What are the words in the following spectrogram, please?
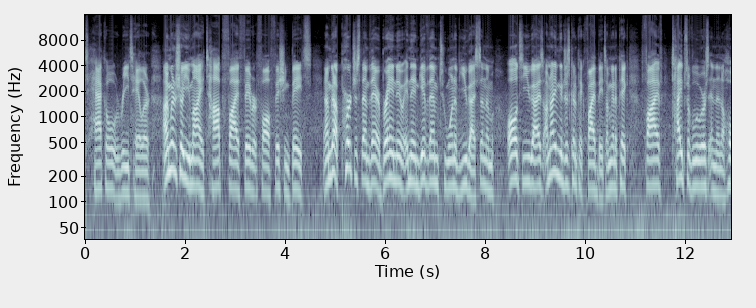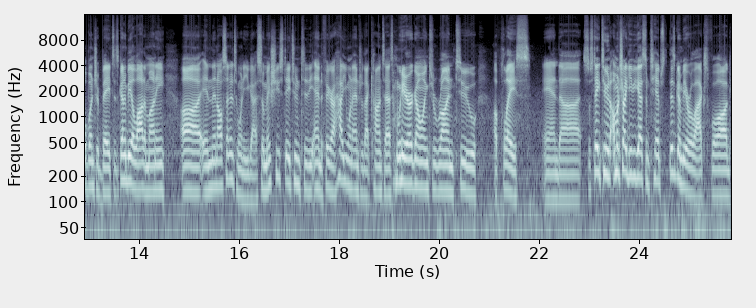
tackle retailer. I'm gonna show you my top five favorite fall fishing baits and I'm gonna purchase them there brand new and then give them to one of you guys. Send them all to you guys. I'm not even just gonna pick five baits. I'm gonna pick five types of lures and then a whole bunch of baits. It's gonna be a lot of money uh, and then I'll send it to one of you guys. So make sure you stay tuned to the end to figure out how you want to enter that contest. We are going to run to a place and uh, so stay tuned. I'm gonna try to give you guys some tips. This is gonna be a relaxed vlog.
